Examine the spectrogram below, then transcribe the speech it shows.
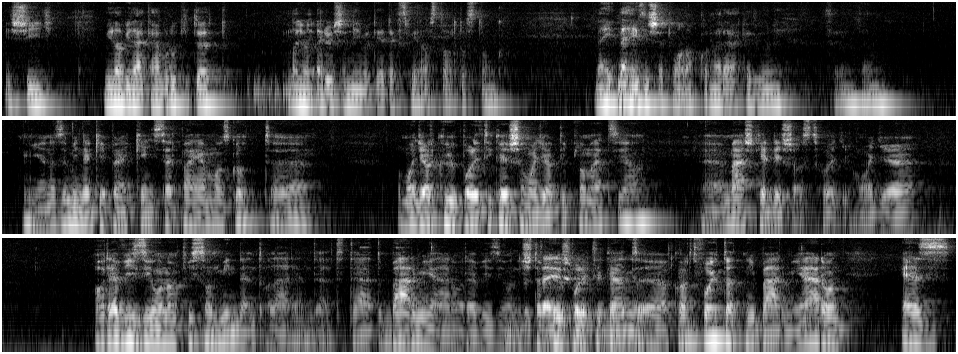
és így mire a világháború kitört, nagyon erősen német érdekszférához tartoztunk. Nehéz is lett volna akkor már elkerülni, szerintem. Igen, ez mindenképpen egy kényszerpályán mozgott a magyar külpolitika és a magyar diplomácia. Más kérdés azt, hogy, hogy a revíziónak viszont mindent alárendelt. Tehát bármi áron revizionista külpolitikát akart folytatni, bármi áron. Ez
